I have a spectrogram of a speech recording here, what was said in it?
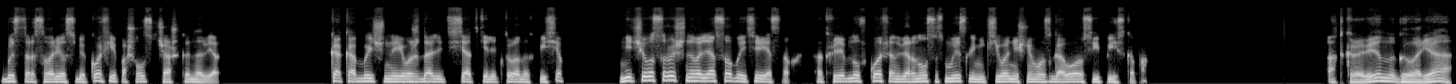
быстро сварил себе кофе и пошел с чашкой наверх. Как обычно, его ждали десятки электронных писем. Ничего срочного или особо интересного. Отхлебнув кофе, он вернулся с мыслями к сегодняшнему разговору с епископом. Откровенно говоря,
